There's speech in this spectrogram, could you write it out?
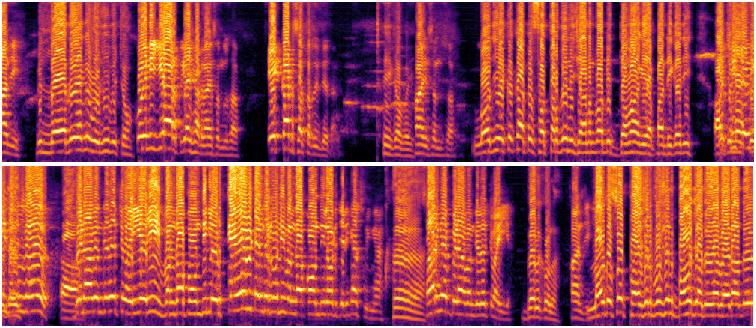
ਹਾਂਜੀ। ਵੀ ਲੈ ਦੇ ਆ ਕਿ ਹੋ ਜੂ ਵਿੱਚੋਂ? ਕੋਈ ਨਹੀਂ 1000 ਰੁਪਿਆ ਛੱਡ ਦਾਂਗੇ ਸੰਧੂ ਸਾਹਿਬ। ਇੱਕ ਘੱਟ 70 ਦੀ ਦੇ ਦਾਂਗੇ। ਠੀਕ ਆ ਬਾਈ। ਹਾਂਜੀ ਸੰਧੂ ਸਾਹਿਬ। ਲਓ ਜੀ ਇੱਕ ਘੱਟ 70 ਦੇ ਨਿਸ਼ਾਨ ਦਾ ਵੀ ਦਵਾਂਗੇ ਆਪਾਂ ਠੀਕ ਆ ਜੀ। ਅੱਜ ਮੌਕੇ ਤੇ ਹਾਂ। ਬਿਨਾ ਵੰਗੇ ਦੇ ਚਵਾਈ ਆ ਜੀ ਵੰਗਾ ਪਾਉਣ ਦੀ ਲੋੜ ਕਿਸੇ ਵੀ ਡੰਗਰ ਨੂੰ ਨਹੀਂ ਵੰਗਾ ਪਾਉਣ ਦੀ ਲੋੜ ਜਿਹੜੀਆਂ ਸੂਈਆਂ। ਹਾਂ। ਸਾਰੀਆਂ ਬਿਨਾ ਵੰਗੇ ਦੇ ਚਵਾਈ ਆ। ਬਿਲਕੁਲ। ਹਾਂਜੀ। ਲਓ ਦੋਸਤੋ ਫੈਸ਼ਨ ਫੂਸ਼ਨ ਬਹੁਤ ਜ਼ਿਆਦਾ ਆ ਵੈੜਾਂ ਦੇ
